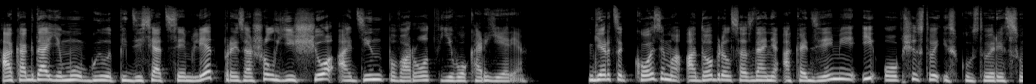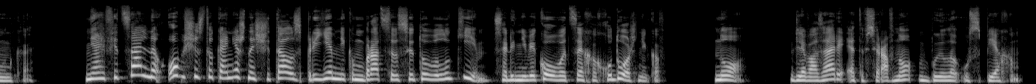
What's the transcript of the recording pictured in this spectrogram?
а когда ему было 57 лет, произошел еще один поворот в его карьере. Герцог Козима одобрил создание Академии и Общества искусства рисунка. Неофициально общество, конечно, считалось преемником братства Святого Луки, средневекового цеха художников, но для Вазари это все равно было успехом.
